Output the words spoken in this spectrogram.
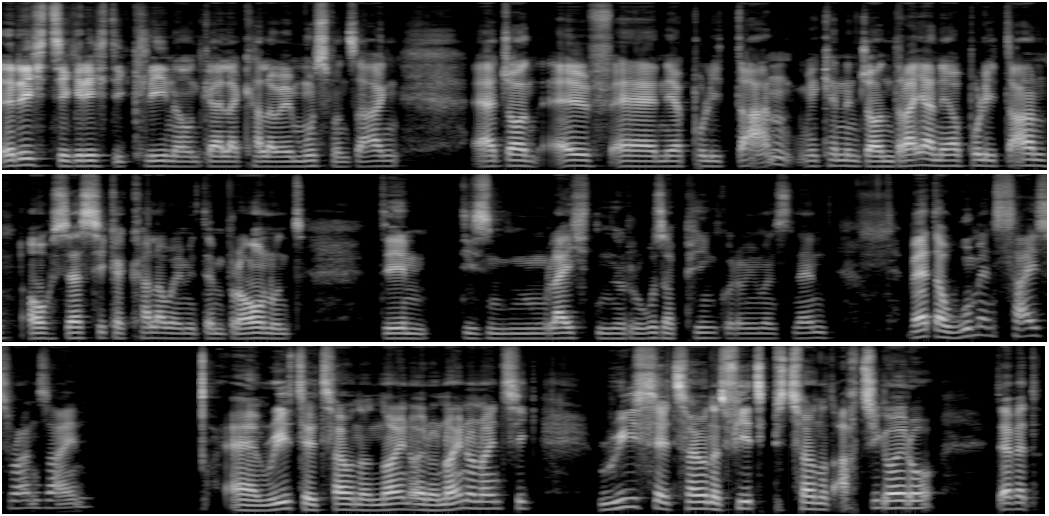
richtig, richtig cleaner und geiler Colorway, muss man sagen. Air John 11 äh, Neapolitan. Wir kennen John 3er Neapolitan. Auch sehr sicker Colorway mit dem Braun und dem, diesem leichten rosa-pink oder wie man es nennt. Wird der Women's Size Run sein. Ähm, Retail 209,99 Euro. Resale 240 bis 280 Euro. Der wird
